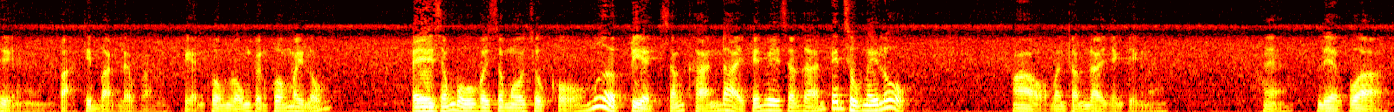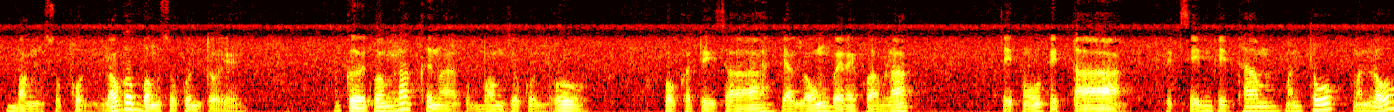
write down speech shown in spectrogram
สิปฏิบัติแล้วว่าเปลี่ยนความหลงเป็นความไม่หลงเอสังบูปสโมสุขโข เมื่อเปลี่ยนสังขารได้ เป็นเวสังขารเป็นสุขในโลกอ้าวมันทำได้จริงๆนะเนี่ยเรียกว่าบังสุกุลเราก็บังสุกุลตัวเองเกิดความรักขึ้นมาบังสุกุลโอ้ปกติสาอย่าหลงไปในความรักปิดหูปิดตา ปิดศีลปิดธรรม มันทุกข์มันหลง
